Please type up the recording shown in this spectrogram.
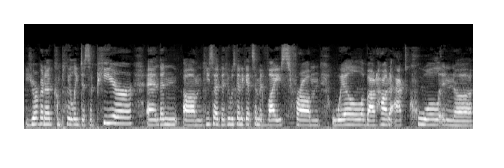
you're gonna completely disappear. And then um, he said that he was gonna get some advice from Will about how to act cool in uh,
